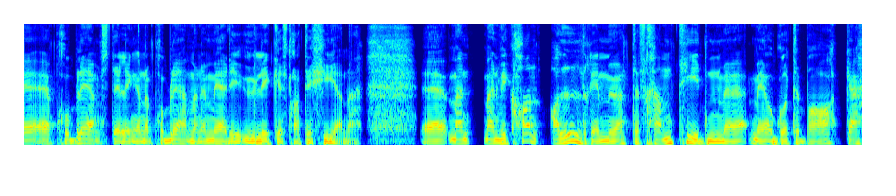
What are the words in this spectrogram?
er problemstillingene og problemene med de ulike strategiene. Eh, men, men, vi kan aldri møte fremtiden med, med å gå tilbake.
